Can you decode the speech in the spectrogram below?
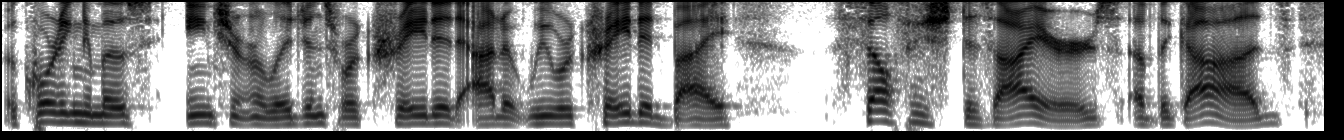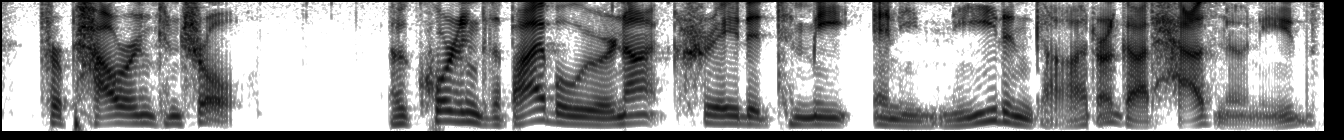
According to most ancient religions, we're created out of we were created by selfish desires of the gods for power and control. According to the Bible, we were not created to meet any need in God. Our God has no needs,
